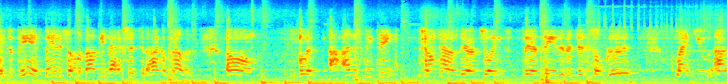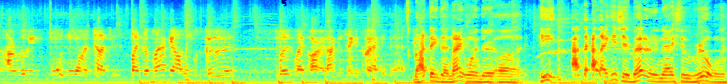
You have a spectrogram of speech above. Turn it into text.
it depends, man. It's all about getting access to the acapellas. Um, but I honestly think sometimes there are joints, there are things that are just so good, like you, I, I really wouldn't want to touch it. Like the Black album was good, but it's like, all right, I can take a crack at that. but I think that 9th Wonder, uh, he I think I like his shit better than the actual real one.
